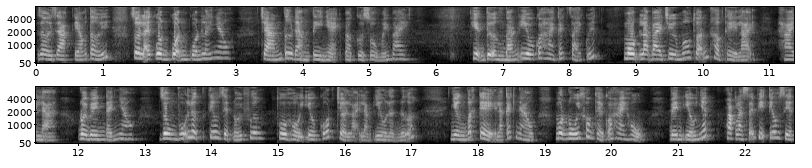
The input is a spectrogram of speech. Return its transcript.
rời rạc kéo tới, rồi lại cuồn cuộn cuốn lấy nhau. Chán tư đằng tì nhẹ vào cửa sổ máy bay. Hiện tượng bán yêu có hai cách giải quyết. Một là bài trừ mâu thuẫn hợp thể lại. Hai là đôi bên đánh nhau, dùng vũ lực tiêu diệt đối phương, thu hồi yêu cốt trở lại làm yêu lần nữa. Nhưng bất kể là cách nào, một núi không thể có hai hổ. Bên yếu nhất hoặc là sẽ bị tiêu diệt,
